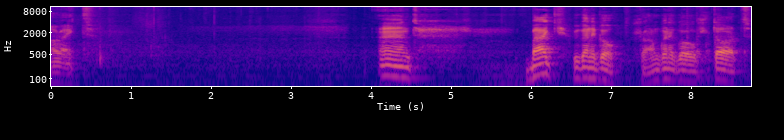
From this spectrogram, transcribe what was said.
All right. And back we're gonna go. So I'm gonna go start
